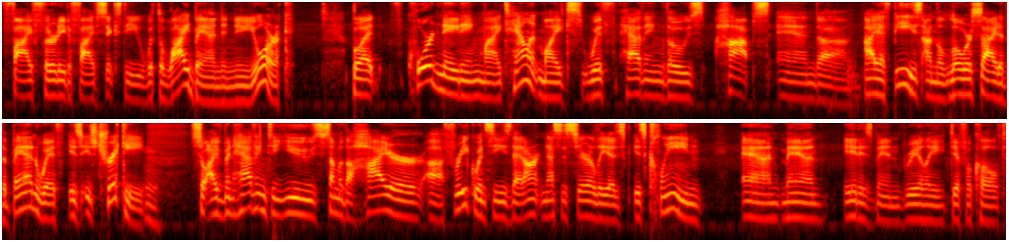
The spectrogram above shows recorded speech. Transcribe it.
530 to 560 with the wideband in New York. but coordinating my talent mics with having those hops and uh, IFBs on the lower side of the bandwidth is is tricky. Mm. So I've been having to use some of the higher uh, frequencies that aren't necessarily as as clean. And man, it has been really difficult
